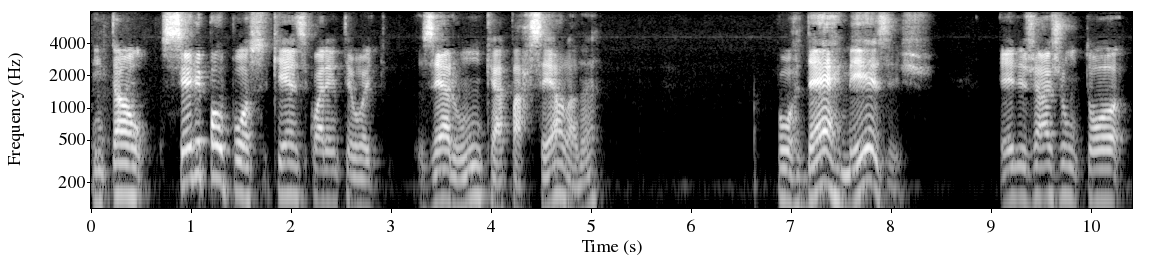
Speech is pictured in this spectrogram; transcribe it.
Então, se ele poupou 548,01, que é a parcela, né? por 10 meses, ele já juntou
